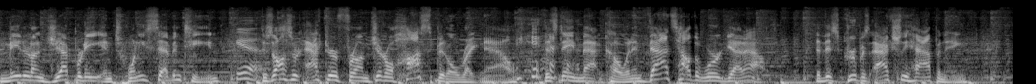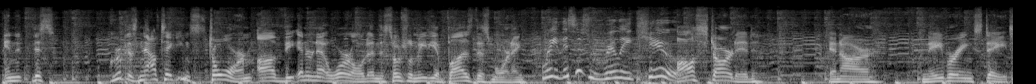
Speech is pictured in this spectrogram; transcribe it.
made it on Jeopardy in 2017. Yeah. There's also an actor from General Hospital right now that's named Matt Cohen, and that's how the word got out that this group is actually happening, and this group is now taking storm of the internet world and the social media buzz this morning. Wait, this is really cute. All started in our neighboring state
